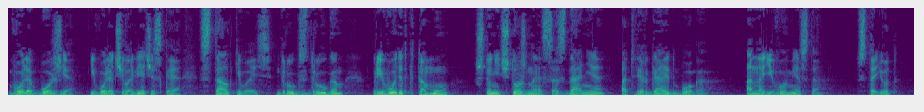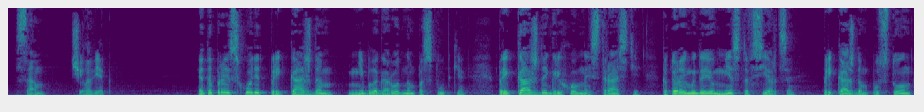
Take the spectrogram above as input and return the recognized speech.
Воля Божья и воля человеческая, сталкиваясь друг с другом, приводят к тому, что ничтожное создание отвергает Бога, а на его место встает сам человек. Это происходит при каждом неблагородном поступке, при каждой греховной страсти, которой мы даем место в сердце, при каждом пустом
